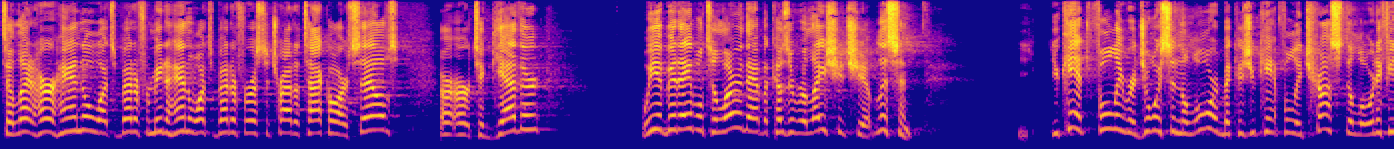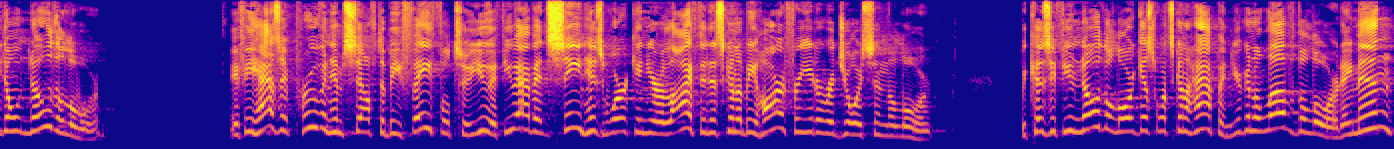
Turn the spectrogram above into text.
to let her handle, what's better for me to handle, what's better for us to try to tackle ourselves or, or together. We have been able to learn that because of relationship. Listen, you can't fully rejoice in the Lord because you can't fully trust the Lord if you don't know the Lord. If he hasn't proven himself to be faithful to you, if you haven't seen his work in your life, then it's going to be hard for you to rejoice in the Lord. Because if you know the Lord, guess what's going to happen? You're going to love the Lord. Amen?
